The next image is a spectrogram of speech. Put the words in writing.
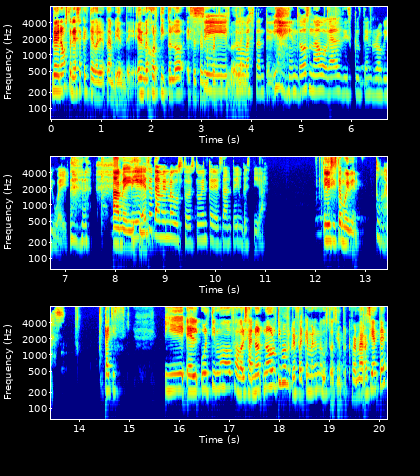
Deberíamos tener esa categoría también de el mejor título. Ese es el mejor título. Estuvo bastante bien. Dos no abogadas discuten Robbie Wade. Amazing. Sí, ese también me gustó. Estuvo interesante investigar. Lo hiciste muy bien. Tú más. Calles. Y el último favor, o sea, no, no último porque fue el que menos me gustó, sino porque fue el más reciente,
